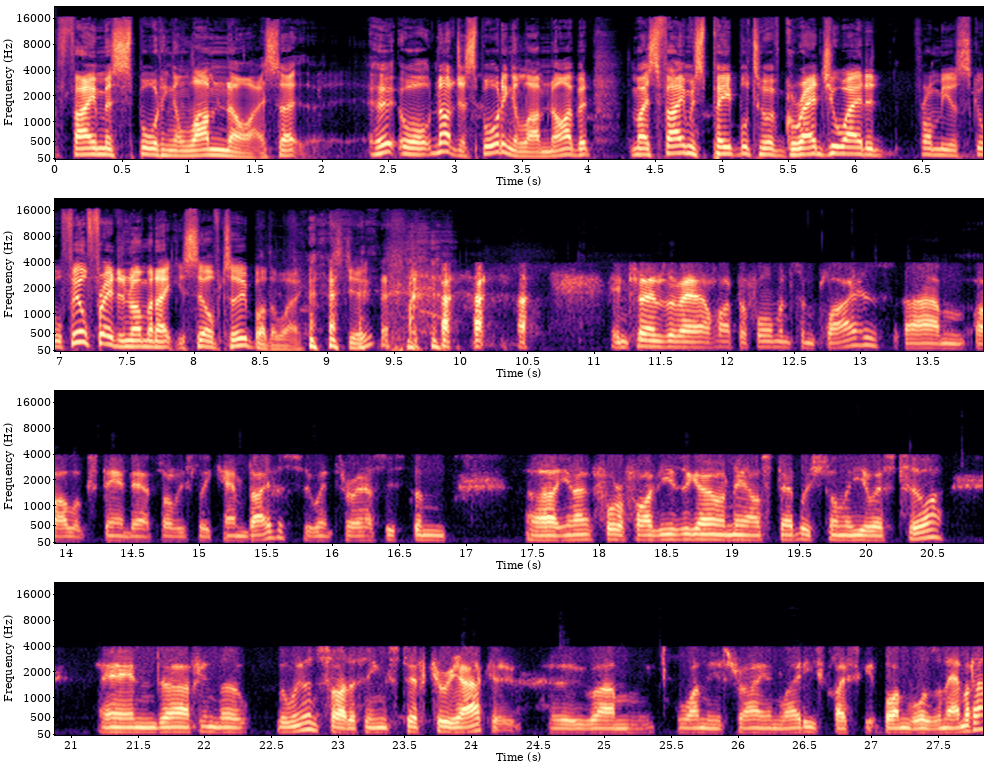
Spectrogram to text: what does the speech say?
famous sporting alumni. So, who, well, not just sporting alumni, but the most famous people to have graduated from your school. Feel free to nominate yourself too, by the way, Stu. In terms of our high performance and players, um, oh look, standouts obviously Cam Davis, who went through our system, uh, you know, four or five years ago, and now established on the US tour. And uh, from the the women's side of things, Steph Kyriacou, who um, won the Australian Ladies Classic at Bond, was an amateur,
